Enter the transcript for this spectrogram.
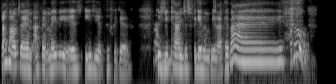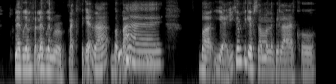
That's why I'm saying I think maybe it is easier to forgive because you can just forgive and be like, okay, bye. never gonna never gonna like forget that, but mm. bye. But yeah, you can forgive someone and be like, cool,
